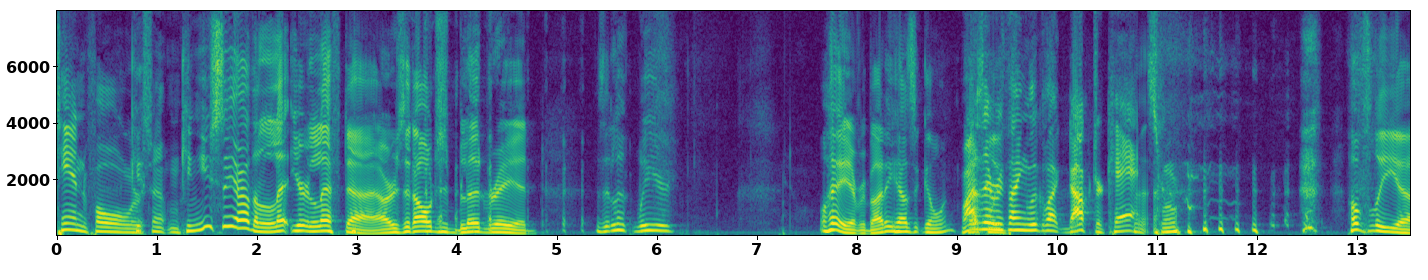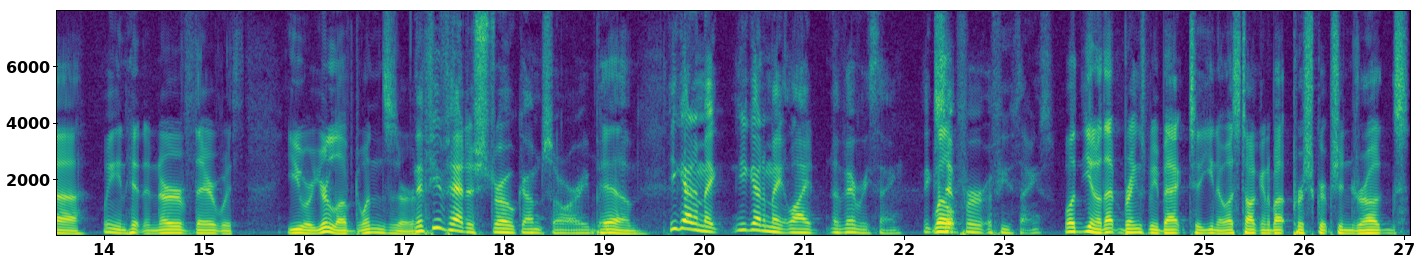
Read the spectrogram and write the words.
tin foil or something. Can you see how the le- your left eye, or is it all just blood red? Does it look weird? Well, hey everybody, how's it going? Why does everything look like Dr. Katz? Hopefully, uh, we ain't hitting a nerve there with you or your loved ones, or if you've had a stroke, I'm sorry, but yeah. you got to make you got to make light of everything except Well- for a few things. Well, you know that brings me back to you know us talking about prescription drugs,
